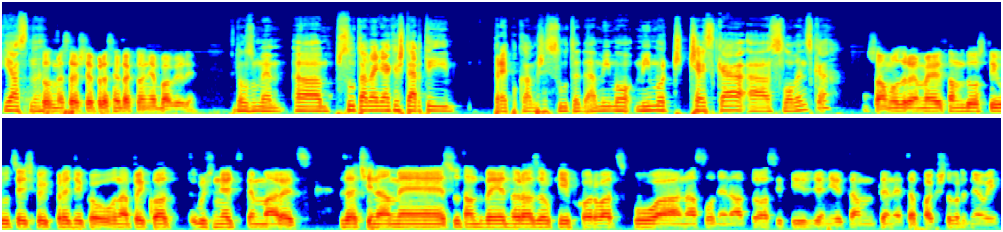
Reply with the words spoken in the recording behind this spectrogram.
jasné. To sme sa ešte presne takto nebavili. Rozumiem. Uh, sú tam aj nejaké štarty predpokladám, že sú teda mimo, mimo Česka a Slovenska? Samozrejme, je tam dosť tých UCčkových pretekov, napríklad už hneď ten marec začíname, sú tam dve jednorazovky v Chorvátsku a následne na to asi týždeň je tam ten etapak štvrtňový.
